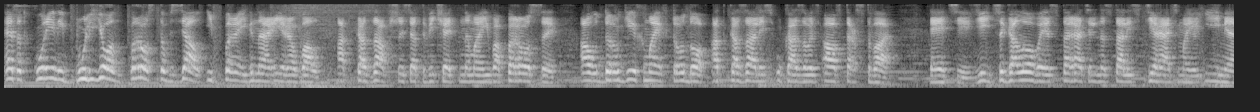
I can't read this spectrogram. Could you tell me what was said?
этот куриный бульон просто взял и проигнорировал, отказавшись отвечать на мои вопросы, а у других моих трудов отказались указывать авторство. Эти яйцеголовые старательно стали стирать мое имя.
